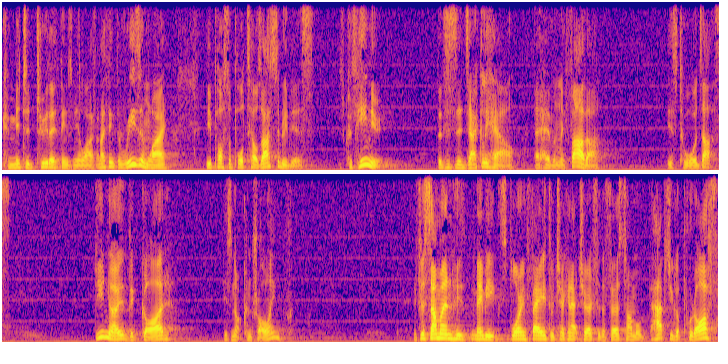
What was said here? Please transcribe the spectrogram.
committed to those things in your life. And I think the reason why the Apostle Paul tells us to do this because he knew that this is exactly how a heavenly father is towards us. Do you know that God is not controlling? If you're someone who's maybe exploring faith or checking out church for the first time, or perhaps you got put off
